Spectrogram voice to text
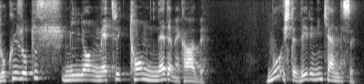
930 milyon metrik ton ne demek abi? Bu işte verinin kendisi.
